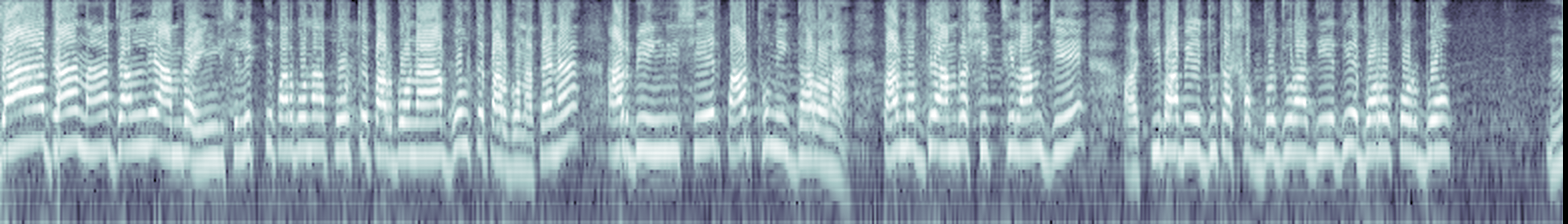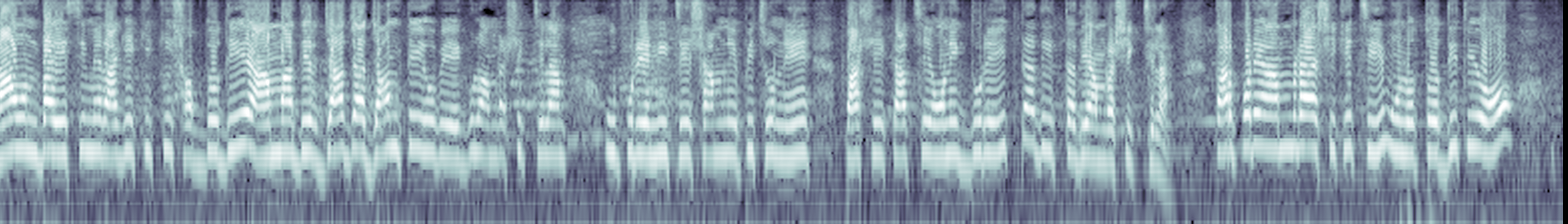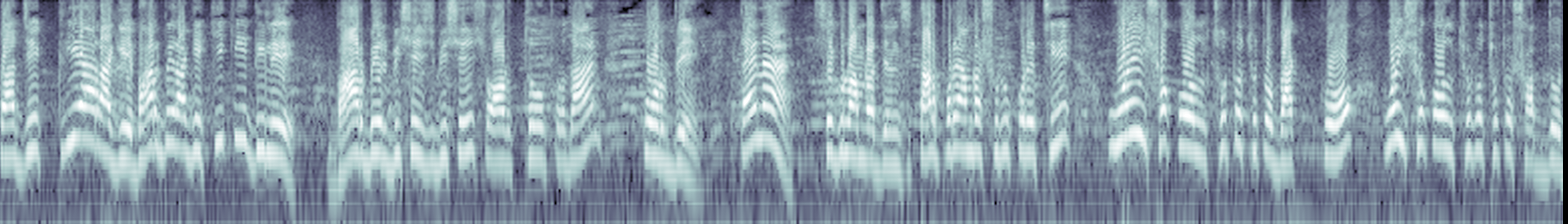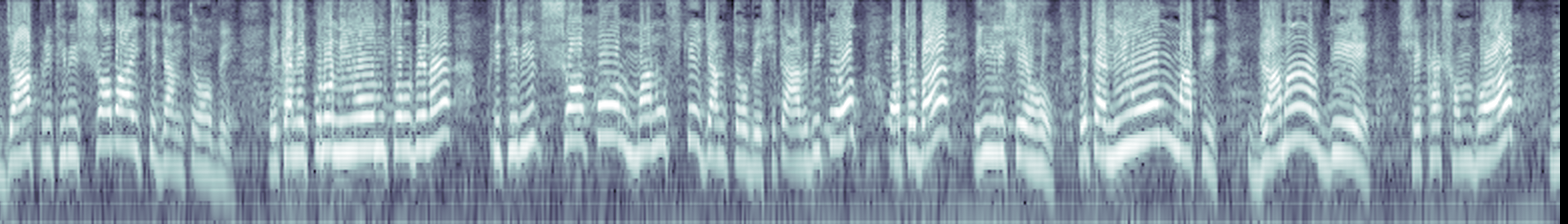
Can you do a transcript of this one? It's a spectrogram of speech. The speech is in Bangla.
যা যা না জানলে আমরা ইংলিশে লিখতে পারব না, পড়তে পারব না, বলতে পারব না, তাই না? আরবি ইংলিশের প্রাথমিক ধারণা। তার মধ্যে আমরা শিখছিলাম যে কীভাবে দুটা শব্দ জোড়া দিয়ে দিয়ে বড় করব। নাউন বা এসিমের আগে কি কি শব্দ দিয়ে আমাদের যা যা জানতে হবে এগুলো আমরা শিখছিলাম। উপরে, নিচে, সামনে, পিছনে, পাশে, কাছে, অনেক দূরে ইত্যাদি ইত্যাদি আমরা শিখছিলাম। তারপরে আমরা শিখেছি মূলত দ্বিতীয় তা যে ক্রিয়ার আগে ভার্বের আগে কি কি দিলে ভার্বের বিশেষ বিশেষ অর্থ প্রদান করবে। তাই না? সেগুলো আমরা জেনেছি। তারপরে আমরা শুরু করেছি ওই সকল ছোট ছোট বাক্য ওই সকল ছোট ছোট শব্দ যা পৃথিবীর সবাইকে জানতে হবে। এখানে কোনো নিয়ম চলবে না, পৃথিবীর সকল মানুষকে জানতে হবে, সেটা আরবিতে হোক অথবা ইংলিশে হোক। এটা নিয়ম মাফিক, গ্রামার দিয়ে শেখা সম্ভব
